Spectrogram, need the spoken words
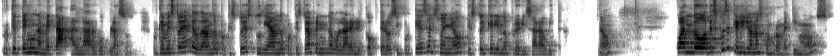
porque tengo una meta a largo plazo, porque me estoy endeudando, porque estoy estudiando, porque estoy aprendiendo a volar helicópteros y porque es el sueño que estoy queriendo priorizar ahorita, ¿no? Cuando después de que él y yo nos comprometimos,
